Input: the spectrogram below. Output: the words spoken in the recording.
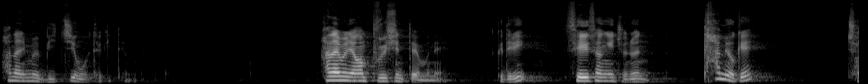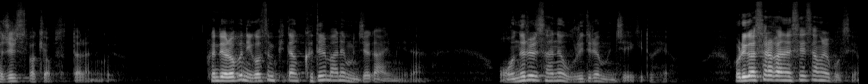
하나님을 믿지 못했기 때문입니다. 하나님을 향한 불신 때문에 그들이 세상이 주는 탐욕에 젖을 수밖에 없었다라는 거예요. 그런데 여러분 이것은 비단 그들만의 문제가 아닙니다. 오늘을 사는 우리들의 문제이기도 해요. 우리가 살아가는 세상을 보세요.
